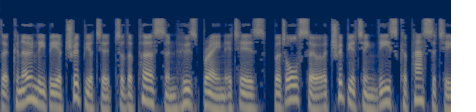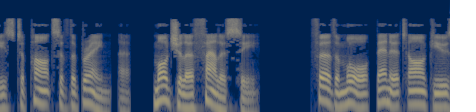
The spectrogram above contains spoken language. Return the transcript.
that can only be attributed to the person whose brain it is, but also attributing these capacities to parts of the brain, a modular fallacy. Furthermore, Bennett argues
